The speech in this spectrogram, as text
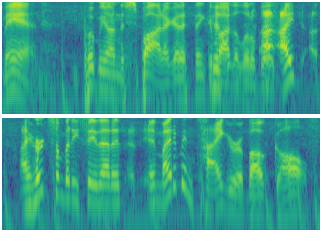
man, you put me on the spot. I got to think about it a little bit. I, I, I heard somebody say that it, it might have been Tiger about golf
